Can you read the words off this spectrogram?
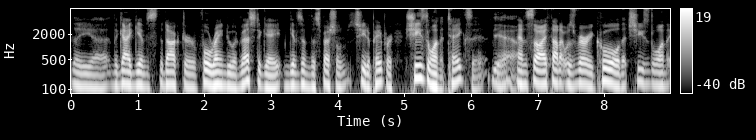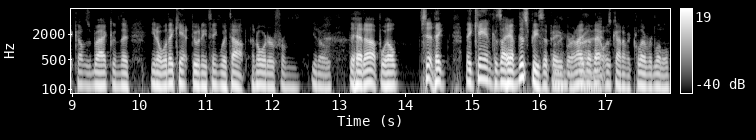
the uh, the guy gives the doctor full reign to investigate and gives him the special sheet of paper she's the one that takes it. Yeah. and so I thought it was very cool that she's the one that comes back and they you know well they can't do anything without an order from you know the head up. Well they they can because I have this piece of paper. And I thought that was kind of a clever little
